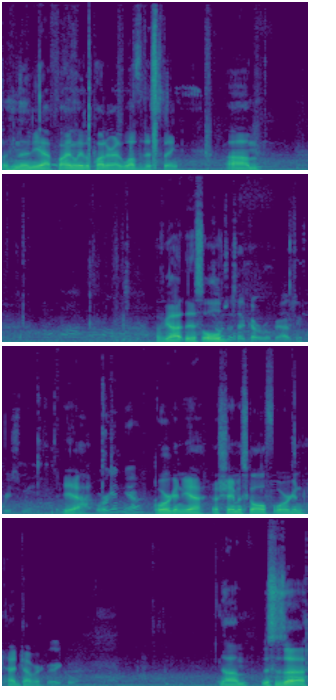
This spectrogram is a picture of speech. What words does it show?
And then, yeah, finally the putter. I love this thing. Um, I've got this old, this head cover real quick. That seems pretty sweet. yeah, Oregon, yeah. Oregon, yeah, a Seamus Golf Oregon head cover. Very cool. Um, this is a,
